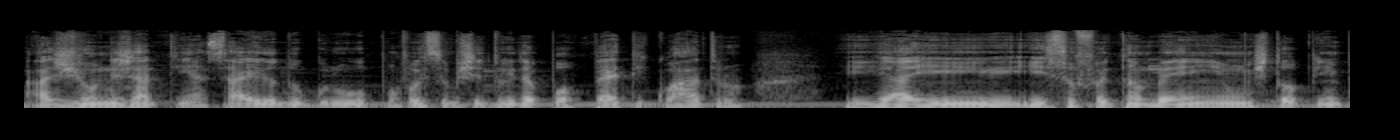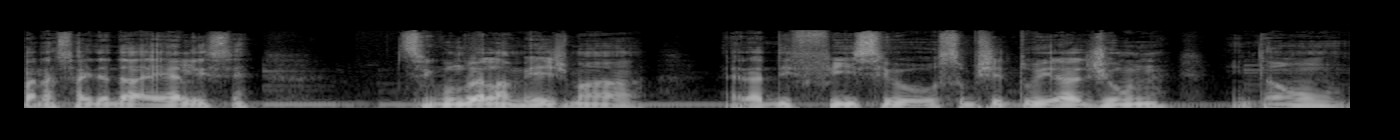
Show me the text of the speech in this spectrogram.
a June já tinha saído do grupo, foi substituída por Pat 4 e aí isso foi também um estopim para a saída da Alice. Segundo ela mesma, era difícil substituir a June, então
